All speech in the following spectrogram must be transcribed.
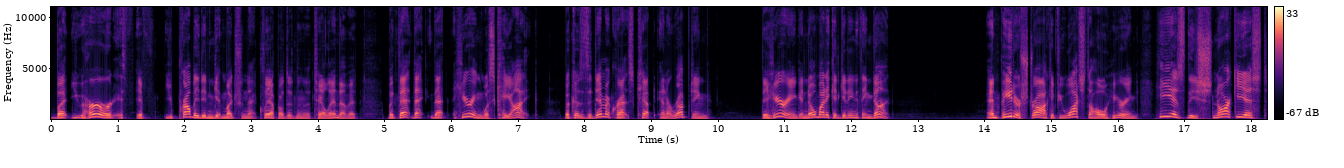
But you heard, if, if you probably didn't get much from that clip other than the tail end of it, but that, that, that hearing was chaotic because the Democrats kept interrupting the hearing and nobody could get anything done. And Peter Strzok, if you watch the whole hearing, he is the snarkiest,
